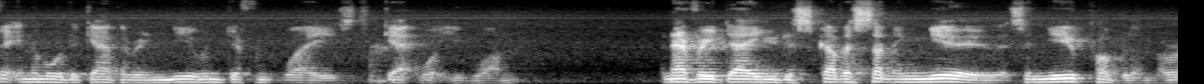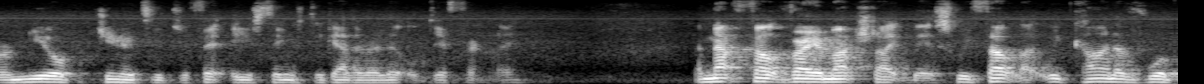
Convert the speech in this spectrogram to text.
fitting them all together in new and different ways to get what you want. And every day you discover something new that's a new problem or a new opportunity to fit these things together a little differently. And that felt very much like this. We felt like we kind of were,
